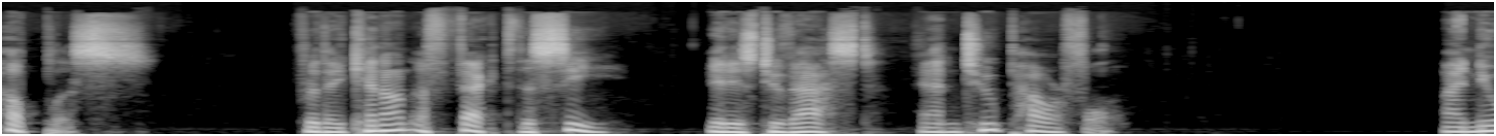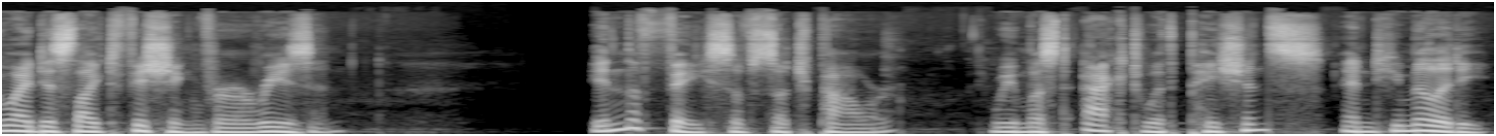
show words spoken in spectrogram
helpless, for they cannot affect the sea. It is too vast and too powerful. I knew I disliked fishing for a reason. In the face of such power, we must act with patience and humility.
